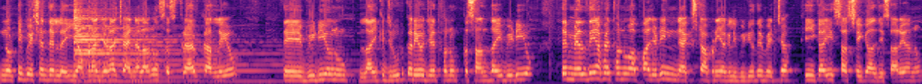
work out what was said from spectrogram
ਨੋਟੀਫਿਕੇਸ਼ਨ ਦੇ ਲਈ ਆਪਣਾ ਜਿਹੜਾ ਚੈਨਲ ਆ ਉਹਨੂੰ ਸਬਸਕ੍ਰਾਈਬ ਕਰ ਲਿਓ। ਤੇ ਵੀਡੀਓ ਨੂੰ ਲਾਈਕ ਜਰੂਰ ਕਰਿਓ ਜੇ ਤੁਹਾਨੂੰ ਪਸੰਦ ਆਈ ਵੀਡੀਓ। ਤੇ ਮਿਲਦੇ ਆ ਫਿਰ ਤੁਹਾਨੂੰ ਆਪਾਂ ਜਿਹੜੀ ਨੈਕਸਟ ਆਪਣੀ ਅਗਲੀ ਵੀਡੀਓ ਦੇ ਵਿੱਚ। ਠੀਕ ਆ ਜੀ, ਸਤਿ ਸ਼੍ਰੀ ਅਕਾਲ ਜੀ ਸਾਰਿਆਂ ਨੂੰ।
